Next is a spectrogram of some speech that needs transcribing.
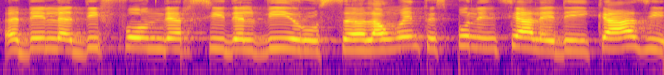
eh, del diffondersi del virus. L'aumento esponenziale dei casi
